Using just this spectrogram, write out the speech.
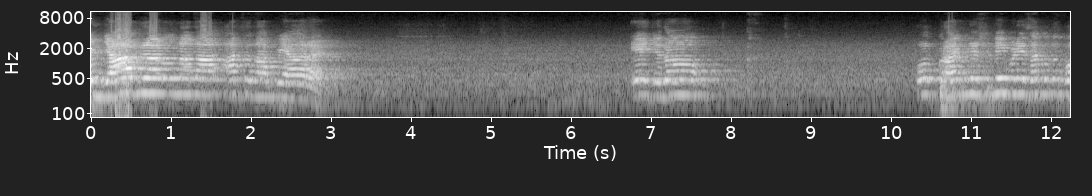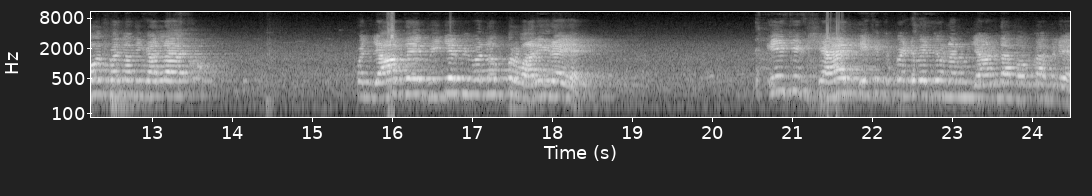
ਪੰਜਾਬ ਨਾਲ ਉਹਨਾਂ ਦਾ ਅੱਤ ਦਾ ਪਿਆਰ ਹੈ। ਇਹ ਜਦੋਂ ਉਹ ਪ੍ਰਾਈਮ ਮਿਨਿਸਟਰ ਨਹੀਂ ਬਣੇ, ਸਨ ਉਦੋਂ ਬਹੁਤ ਪਹਿਲਾਂ ਦੀ ਗੱਲ ਹੈ। ਪੰਜਾਬ ਦੇ ਬੀਜੇਪੀ ਵੱਲੋਂ ਪ੍ਰਭਾਰੀ ਰਹੇ ਹੈ। ਇੱਕ ਇੱਕ ਸ਼ਹਿਰ, ਇੱਕ ਇੱਕ ਪਿੰਡ ਵਿੱਚ ਉਹਨਾਂ ਨੂੰ ਜਾਣ ਦਾ ਮੌਕਾ ਮਿਲਿਆ।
